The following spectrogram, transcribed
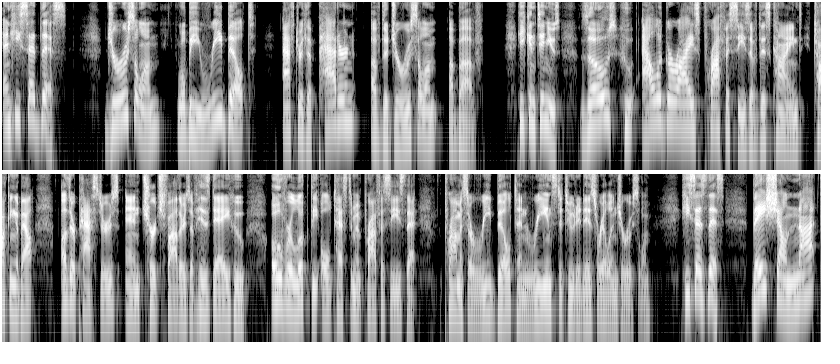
and he said this Jerusalem will be rebuilt after the pattern of the Jerusalem above. He continues, those who allegorize prophecies of this kind, talking about other pastors and church fathers of his day who overlooked the Old Testament prophecies that promise a rebuilt and reinstituted Israel in Jerusalem. He says this they shall not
